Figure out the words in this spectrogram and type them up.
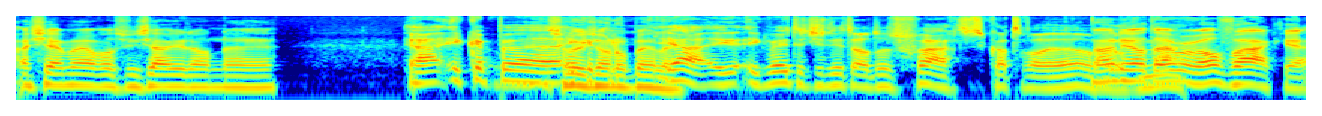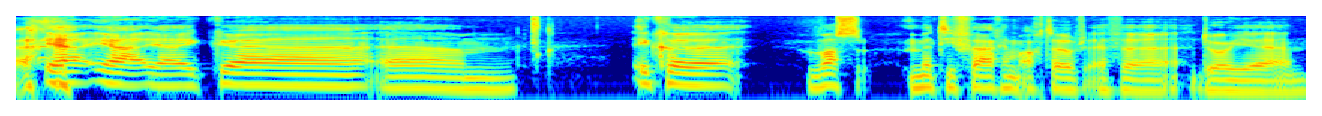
als jij mij was, wie zou je dan... Ja, ik heb... Sowieso ik heb- nog bellen. Ja, ik, ik weet dat je dit altijd vraagt, dus ik had er al heel nou, die had hij maar wel vaak, ja. Ja, ja, ja. Ik, eh, ehm, ik eh, was met die vraag in mijn achterhoofd even door je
